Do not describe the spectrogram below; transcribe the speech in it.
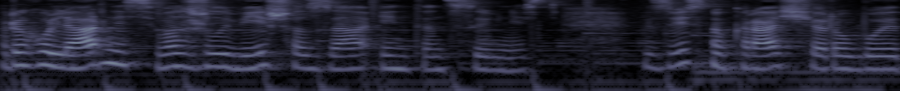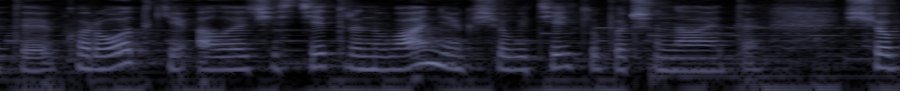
Регулярність важливіша за інтенсивність. Звісно, краще робити короткі, але часті тренування, якщо ви тільки починаєте, щоб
